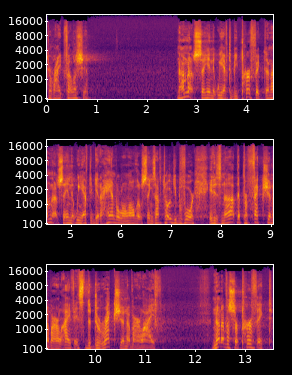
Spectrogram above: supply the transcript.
to right fellowship. Now, I'm not saying that we have to be perfect, and I'm not saying that we have to get a handle on all those things. I've told you before, it is not the perfection of our life, it's the direction of our life. None of us are perfect.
